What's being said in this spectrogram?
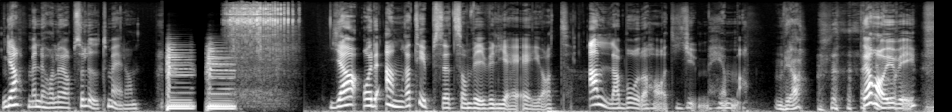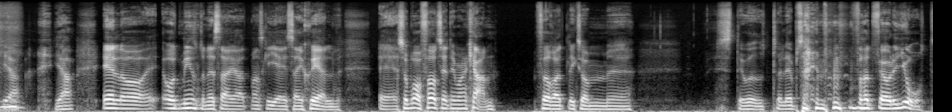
Ja, men det håller jag absolut med om. Ja, och det andra tipset som vi vill ge är ju att alla borde ha ett gym hemma. Ja, Det har ju vi. ja, ja. Eller åtminstone säga att man ska ge sig själv eh, så bra förutsättningar man kan. För att liksom eh, stå ut, eller för att få det gjort.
